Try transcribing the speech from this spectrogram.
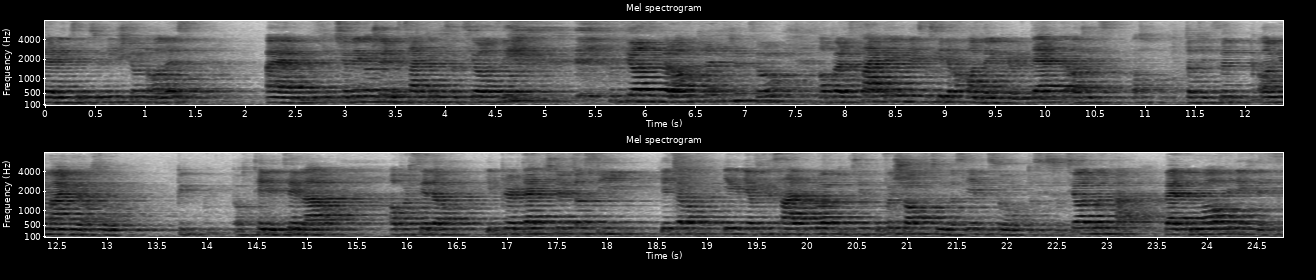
der Rezeptionistin und alles. Ähm, und das ist ja mega schön, das zeigt ja, wie sozial sie, sozial sie verankert ist und so. Aber es zeigt ja irgendwie, es sind einfach andere Prioritäten, also, jetzt, also das ist jetzt nicht allgemein, aber so, also tendenziell auch. Aber sie hat einfach, ihre Priorität ist nicht, dass sie jetzt einfach irgendwie auf sich selber schaut und sich verschafft, sondern dass sie eben so, dass sie sozial gut hat. Während ein Mann vielleicht jetzt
